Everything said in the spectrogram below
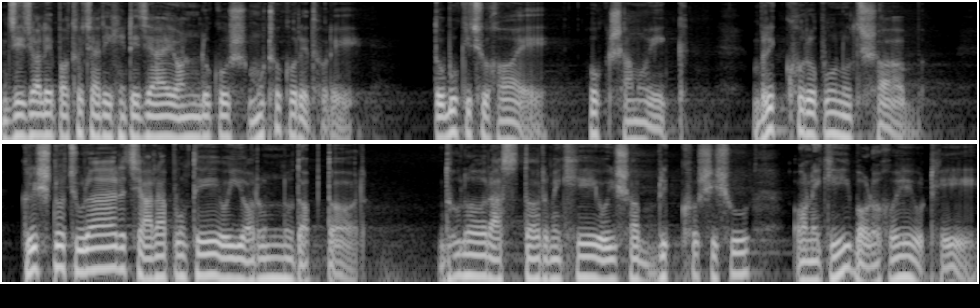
যে জলে পথচারী হেঁটে যায় অন্ডকোষ মুঠো করে ধরে। তবু কিছু হয়, হোক সাময়িক, বৃক্ষরোপণ উৎসব। কৃষ্ণচূড়ার চারা পুঁতে ওই অরণ্য দপ্তর। ধুলোর আস্তর মেখে ওই সব বৃক্ষ শিশু অনেকেই বড় হয়ে ওঠে।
